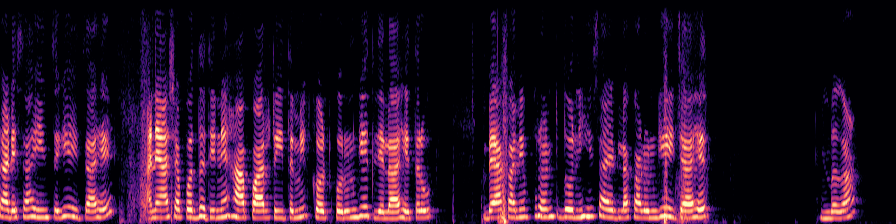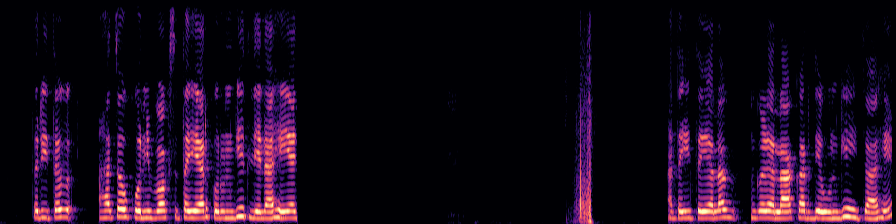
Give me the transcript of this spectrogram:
साडेसहा इंच घ्यायचं आहे. आणि अशा पद्धतीने हा पार्ट इथं मी कट करून घेतलेला आहे. तर बॅक आणि फ्रंट दोन्ही साईडला काढून घ्यायचे आहेत. बघा. तर इथं हा चौकोनी बॉक्स तयार करून घेतलेला आहे. या आता इथं याला गळ्याला आकार देऊन घ्यायचा आहे.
